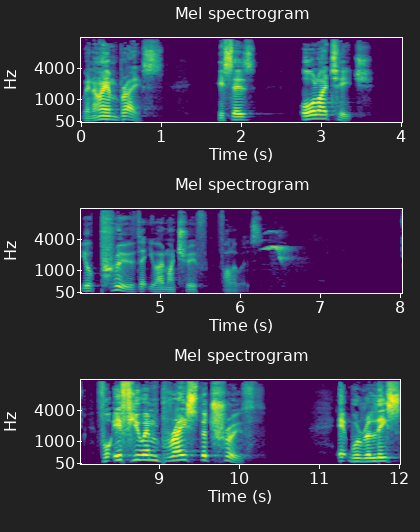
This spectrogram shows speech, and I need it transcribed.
when I embrace, he says, all I teach, you'll prove that you are my true followers. For if you embrace the truth, it will release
